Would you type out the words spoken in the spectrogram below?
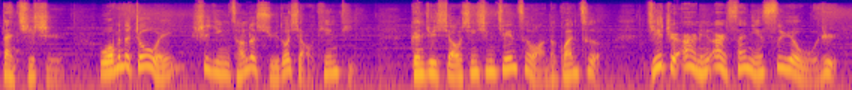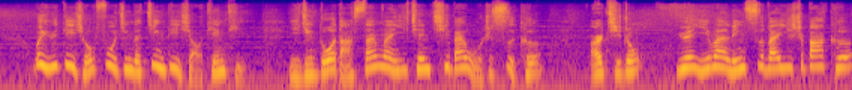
但其实我们的周围是隐藏着许多小天体。根据小行星监测网的观测，截止二零二三年四月五日。位于地球附近的近地小天体已经多达三万一千七百五十四颗，而其中约一万零四百一十八颗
